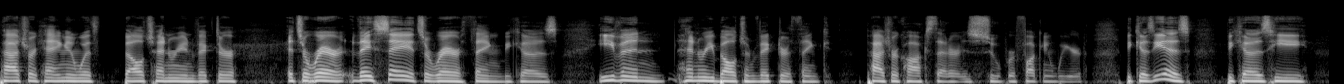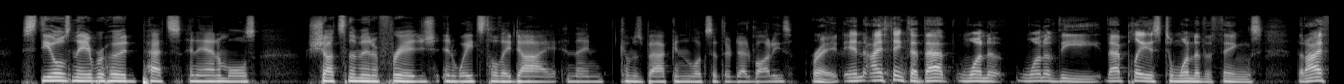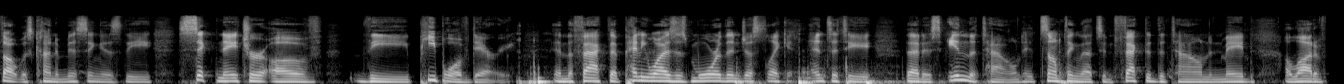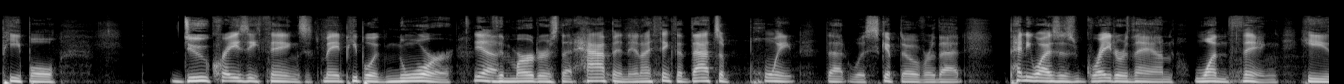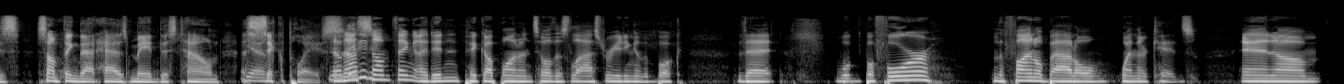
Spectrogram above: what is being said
Patrick hanging with Belch, Henry, and Victor, it's a rare. They say it's a rare thing because even Henry, Belch, and Victor think Patrick Hockstetter is super fucking weird because he is because he steals neighborhood pets and animals. Shuts them in a fridge and waits till they die, and then comes back and looks at their dead bodies. Right, and I think that that one one of the that plays to one of the things that I thought was kind of missing is the sick nature of the people of Derry, and the fact that Pennywise is more than just like an entity that is in the town. It's something that's infected the town and made a lot of people do crazy things. It's made people ignore Yeah. the murders that happen, and I think that that's a point that was skipped over. That Pennywise is greater than one thing. He's something that has made this town a Yeah. sick place. No, and they that's didn't- something I didn't pick up on until this last reading of the book. That w- before the final battle, when they're kids, and um,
